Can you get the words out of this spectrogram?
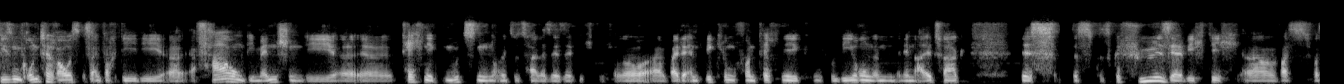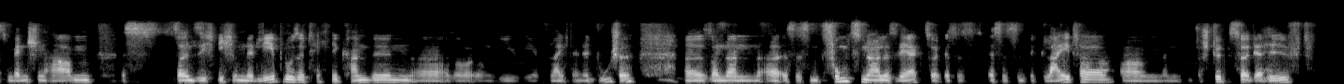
diesem Grund heraus ist einfach die, die äh, Erfahrung, die Menschen, die äh, Technik nutzen, heutzutage sehr, sehr wichtig. Also äh, bei der Entwicklung von Technik, Inkludierung in, in den Alltag ist das, das Gefühl sehr wichtig, äh, was, was Menschen haben. Es sollen sich nicht um eine leblose Technik handeln, äh, also irgendwie wie vielleicht eine Dusche, äh, sondern äh, es ist ein funktionales Werkzeug. Es ist, es ist ein Begleiter, ähm, ein Unterstützer, der hilft,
